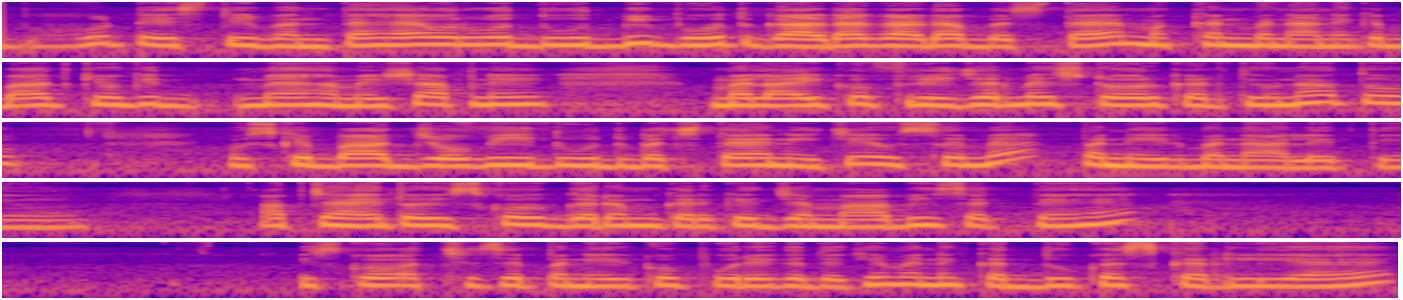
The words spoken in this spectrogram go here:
बहुत टेस्टी बनता है और वो दूध भी बहुत गाढ़ा गाढ़ा बचता है मक्खन बनाने के बाद, क्योंकि मैं हमेशा अपने मलाई को फ्रीजर में स्टोर करती हूँ ना तो उसके बाद जो भी दूध बचता है नीचे, उससे मैं पनीर बना लेती हूँ। आप चाहें तो इसको गर्म करके जमा भी सकते हैं। इसको अच्छे से पनीर को पूरे को देखिए, मैंने कद्दूकस कर लिया है।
